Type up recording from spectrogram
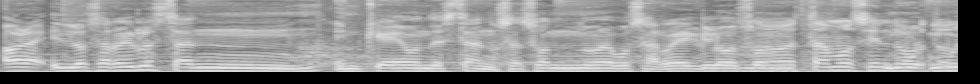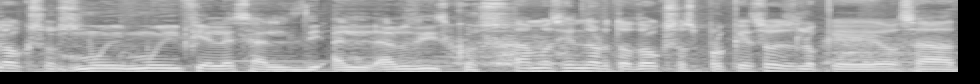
Ahora, ¿y ¿los arreglos están en qué onda están? O sea, son nuevos arreglos, son No, estamos siendo muy- ortodoxos. Muy, muy, fieles al- a los discos. Estamos siendo ortodoxos porque eso es lo que, o sea,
